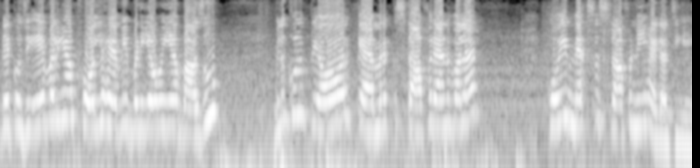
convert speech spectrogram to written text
ਦੇਖੋ ਜੀ, ਇਹ ਵਾਲੀਆਂ ਫੁੱਲ ਹੈਵੀ ਬਣੀਆਂ ਹੋਈਆਂ ਬਾਜ਼ੂ, ਬਿਲਕੁਲ ਪਿਓਰ ਕੈਮਰਿਕ ਸਟਾਫ ਰਹਿਣ ਵਾਲਾ ਹੈ, ਕੋਈ ਮਿਕਸ ਸਟਾਫ ਨਹੀਂ ਹੈਗਾ ਜੀ ਇਹ।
